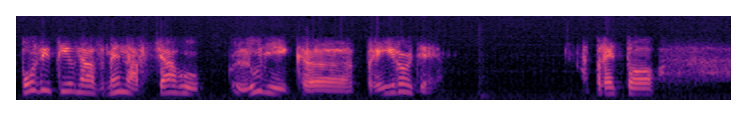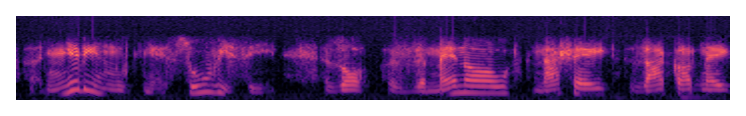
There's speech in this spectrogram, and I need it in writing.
Pozitívna zmena vzťahu ľudí k prírode preto nevyhnutne súvisí so zmenou našej základnej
